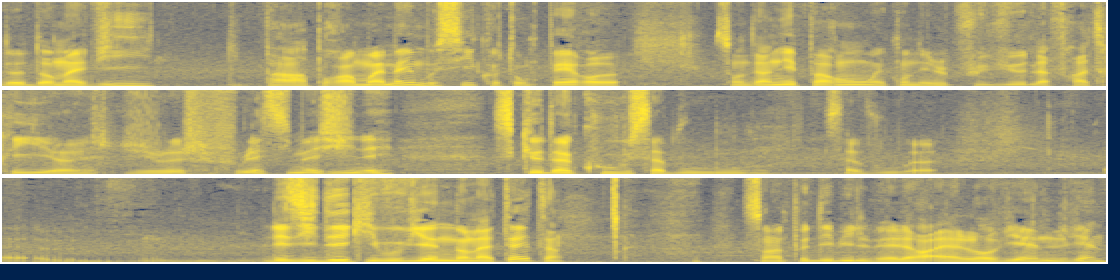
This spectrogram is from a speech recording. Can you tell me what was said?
dans ma vie, par rapport à moi-même aussi. Quand on perd son dernier parent et qu'on est le plus vieux de la fratrie, je, vous laisse imaginer ce que d'un coup ça vous, ça vous, les idées qui vous viennent dans la tête sont un peu débiles, mais elles, reviennent, elles viennent.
